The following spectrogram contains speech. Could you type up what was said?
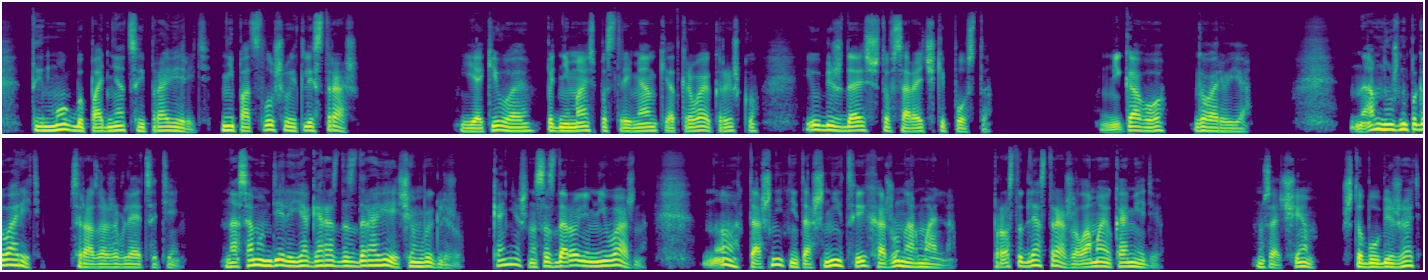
— «ты мог бы подняться и проверить, не подслушивает ли страж». Я киваю, поднимаюсь по стремянке, открываю крышку и убеждаюсь, что в сарайчике пусто. «Никого», — говорю я. «Нам нужно поговорить», — сразу оживляется тень. «На самом деле я гораздо здоровее, чем выгляжу. Конечно, со здоровьем не важно. Но тошнит не тошнит, и хожу нормально. Просто для стража ломаю комедию». «Зачем? Чтобы убежать?»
